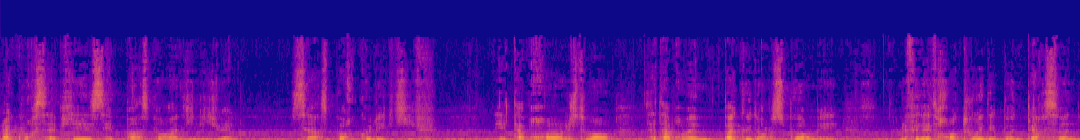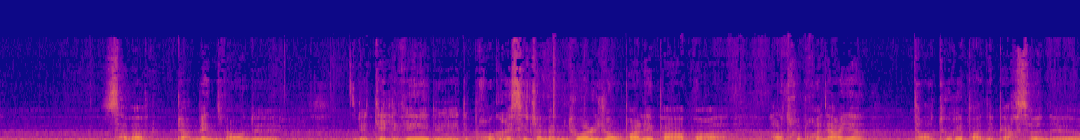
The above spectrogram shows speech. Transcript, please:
la course à pied, c'est pas un sport individuel, c'est un sport collectif. Et t'apprends, justement, ça t'apprend même pas que dans le sport, mais le fait d'être entouré des bonnes personnes, ça va permettre vraiment de, de t'élever et de, progresser. Tu vois, même toi, le jour, on parlait par rapport à, l'entrepreneuriat. Tu es entouré par des personnes euh,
